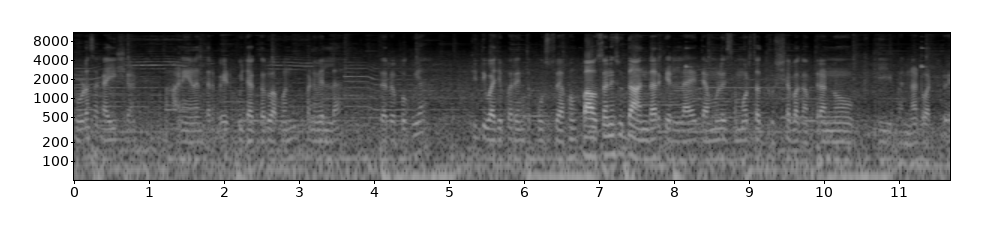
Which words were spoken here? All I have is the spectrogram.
थोडासा काही क्षण आणि यानंतर पेटपूजा करू आपण पनवेलला. तर बघूया किती वाजेपर्यंत पोचतोय आपण. पावसाने सुद्धा अंधार केलेला आहे त्यामुळे समोरचा दृश्य बघा मित्रांनो किती भन्नाट वाटतोय.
